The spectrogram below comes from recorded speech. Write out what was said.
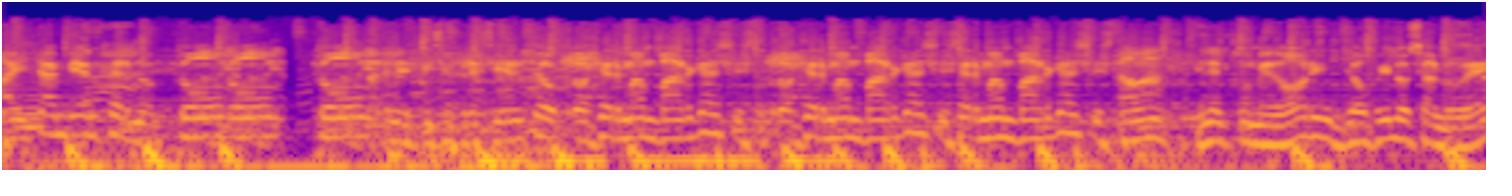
Ahí también pernoctó todo el vicepresidente doctor Germán Vargas, el doctor Germán Vargas, y Germán Vargas estaba en el comedor y yo fui y lo saludé.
